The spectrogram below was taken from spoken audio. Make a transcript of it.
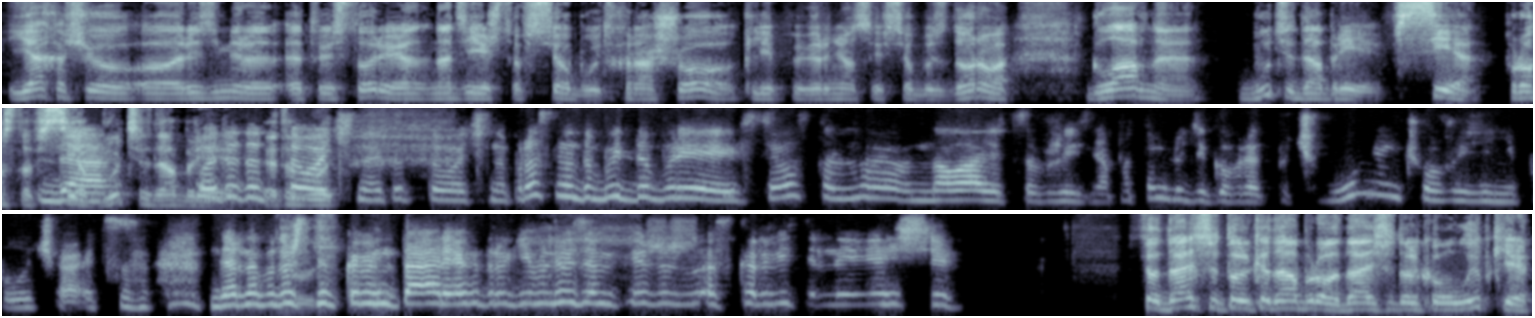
Я хочу э, резюмировать эту историю. Я надеюсь, что все будет хорошо, клип вернется и все будет здорово. Главное, будьте добрее. Все, просто все да. будьте добрее. Вот это, это точно, будет... это точно. Просто надо быть добрее, и все остальное наладится в жизни. А потом люди говорят, почему у меня ничего в жизни не получается? Наверное, потому что ты в комментариях другим людям пишешь оскорбительные вещи. Все, дальше только добро, дальше только улыбки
